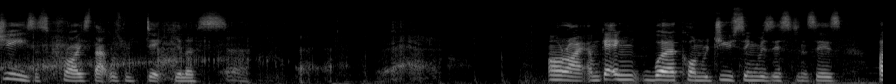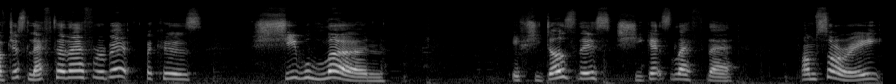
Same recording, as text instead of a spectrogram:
Jesus Christ, that was ridiculous. Alright, I'm getting work on reducing resistances. I've just left her there for a bit because she will learn. If she does this, she gets left there. I'm sorry.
